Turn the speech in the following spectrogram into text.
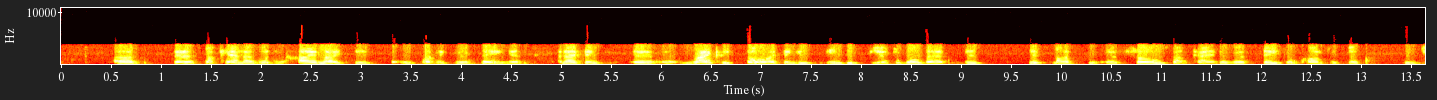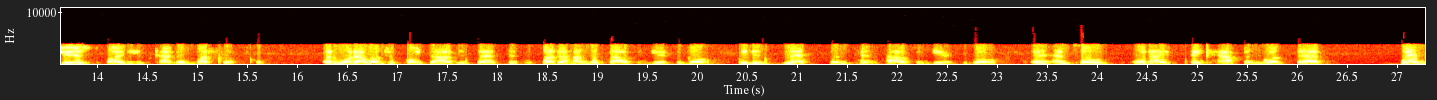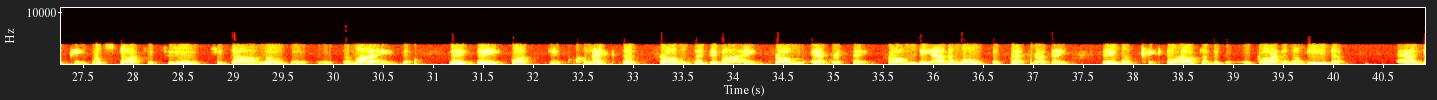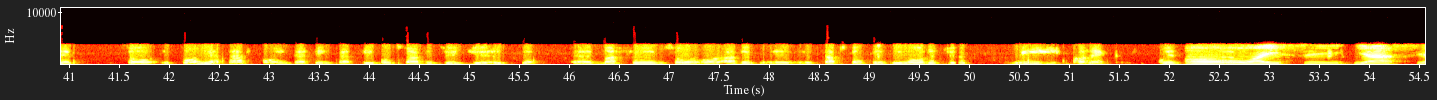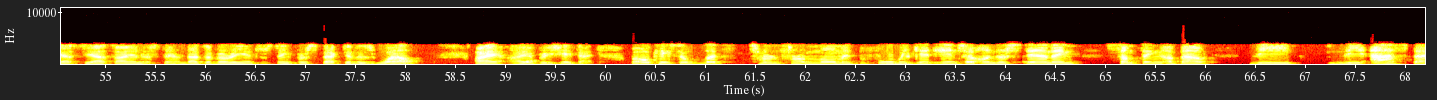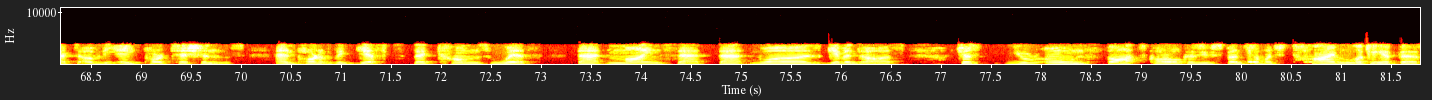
Uh, Terence McKenna would highlight this particular thing, and and I think uh, uh, rightly so. I think it's indisputable that this this must uh, show some kind of a state of consciousness induced by these kind of mushrooms. But what I want to point out is that this is not 100,000 years ago. It is less than 10,000 years ago. And, and, so what I think happened was that when people started to, to download the, the mind, they, they got disconnected from the divine, from everything, from the animals, etc. They, they were kicked out of the Garden of Eden. And it, so it's only at that point, I think, that people started to use the, uh, mushrooms or, or other uh, substances in order to reconnect with. Oh, uh, I see. Yes, yes, yes. I understand. That's a very interesting perspective as well. I, I yeah. appreciate that. But okay, so let's turn for a moment before we get into understanding something about the the aspect of the eight partitions and part of the gift that comes with that mindset that was given to us. Just your own thoughts, Carl, because you've spent so much time looking at this.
